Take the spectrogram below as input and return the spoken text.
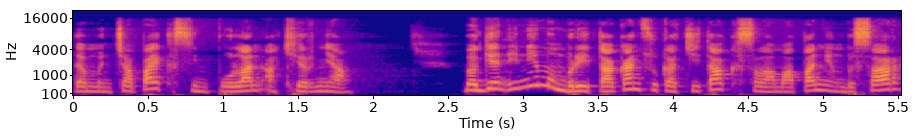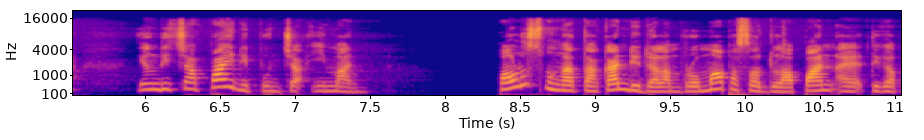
dan mencapai kesimpulan akhirnya. Bagian ini memberitakan sukacita keselamatan yang besar yang dicapai di puncak iman. Paulus mengatakan di dalam Roma pasal 8 ayat 31,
